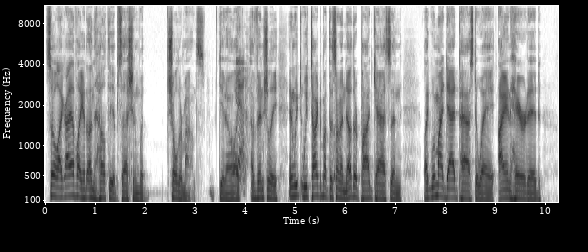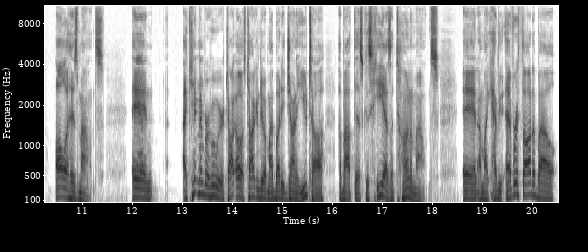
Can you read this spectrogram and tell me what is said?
So like I have like an unhealthy obsession with shoulder mounts. You know, like Yeah. eventually, and we we talked about this on another podcast, and like when my dad passed away, I inherited all of his mounts, and I can't remember who we were talking. Oh, I was talking to my buddy Johnny Utah about this because he has a ton of mounts, and I'm like, have you ever thought about?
